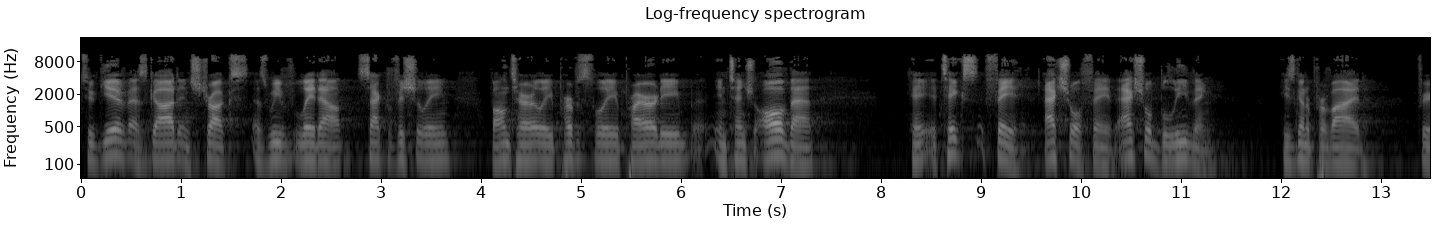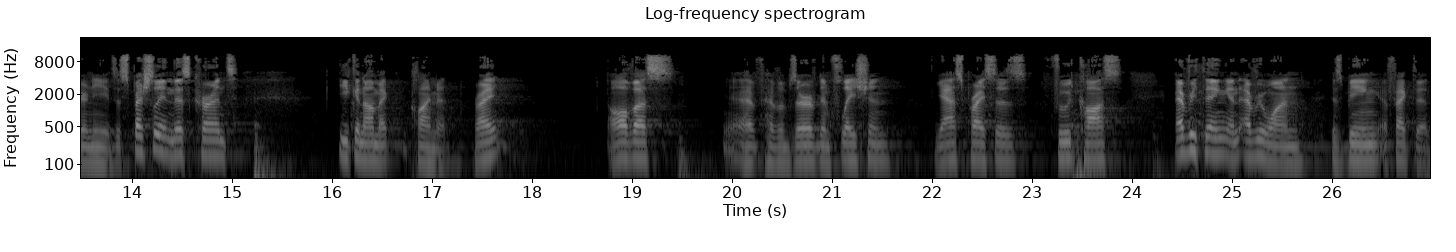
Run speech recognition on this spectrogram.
to give as God instructs, as we've laid out, sacrificially, voluntarily, purposefully, priority, intention, all of that. Okay, it takes faith, actual faith, actual believing. He's going to provide for your needs, especially in this current economic climate, right? All of us have, have observed inflation, gas prices, food costs. Everything and everyone is being affected,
